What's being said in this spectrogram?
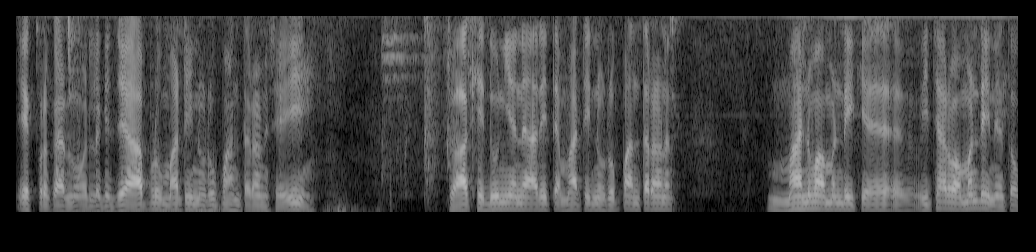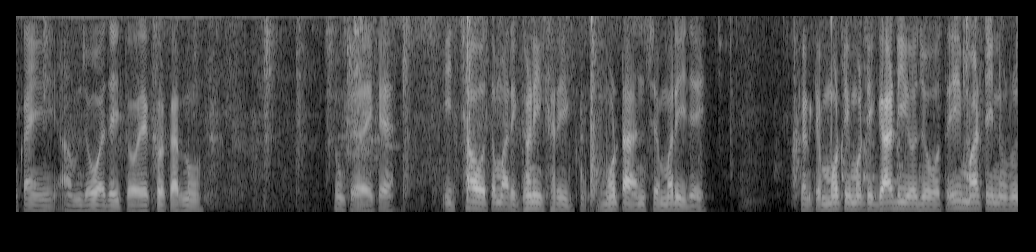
એક પ્રકારનું, એટલે કે જે આપણું માટીનું રૂપાંતરણ છે એ જો આખી દુનિયાને આ રીતે માટીનું રૂપાંતરણ માનવા માંડી કે વિચારવા માંડી ને તો કાંઈ આમ જોવા જઈએ તો એક પ્રકારનું, શું કહેવાય કે ઈચ્છાઓ તમારી ઘણી ખરી મોટા અંશે મરી જાય. કારણ કે મોટી મોટી ગાડીઓ જુઓ તો એ માટીનું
